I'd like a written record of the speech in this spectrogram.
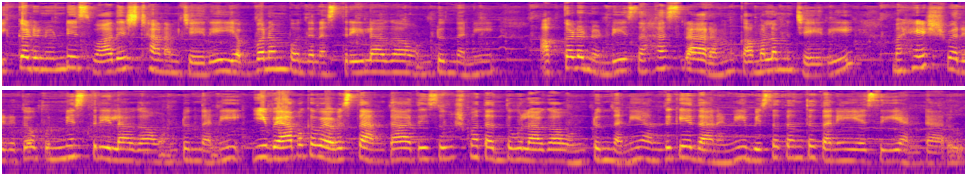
ఇక్కడి నుండి స్వాధిష్టానం చేరి యవ్వనం పొందిన స్త్రీలాగా ఉంటుందని అక్కడ నుండి సహస్రారం కమలం చేరి మహేశ్వరునితో పుణ్యస్త్రీలాగా ఉంటుందని ఈ వ్యాపక వ్యవస్థ అంతా అతి సూక్ష్మ తంతువులాగా ఉంటుందని అందుకే దానిని బిసతంతు తనీయసి అంటారు.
